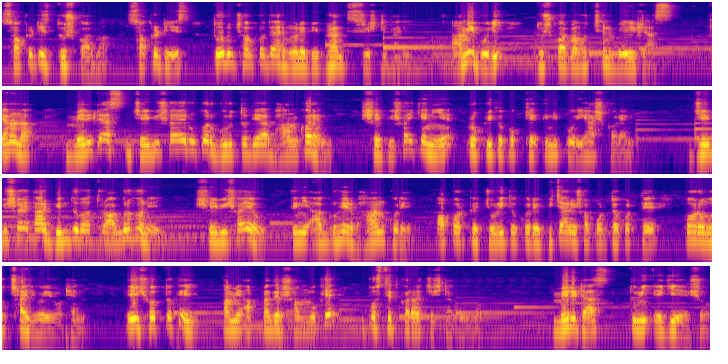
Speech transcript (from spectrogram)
সক্রেটিস দুষ্কর্মা। সক্রেটিস তরুণ সম্প্রদায়ের মনে বিভ্রান্তি সৃষ্টিকারী। আমি বলি, দুষ্কর্মা হচ্ছেন মেলিটাস। কেননা, মেলিটাস যে বিষয়ের উপর গুরুত্ব দেওয়ার ভান করেন, সে বিষয়কে নিয়ে প্রকৃতপক্ষে তিনি পরিহাস করেন। যে বিষয়ে তার বিন্দুমাত্র আগ্রহ নেই, সে বিষয়েও তিনি আগ্রহের ভান করে অপরকে জড়িত করে বিচারে সপর্দ করতে পরম উৎসাহী হয়ে ওঠেন। এই সত্যকেই আমি আপনাদের সম্মুখে উপস্থিত করার চেষ্টা করব। মেলিটাস তুমি এগিয়ে এসো।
